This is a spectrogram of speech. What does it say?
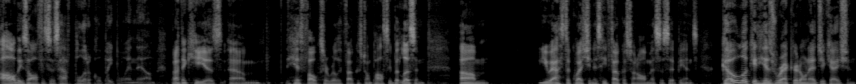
all these offices have political people in them, but I think he is um, his folks are really focused on policy. But listen. Um, you asked the question is he focused on all Mississippians? Go look at his record on education.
